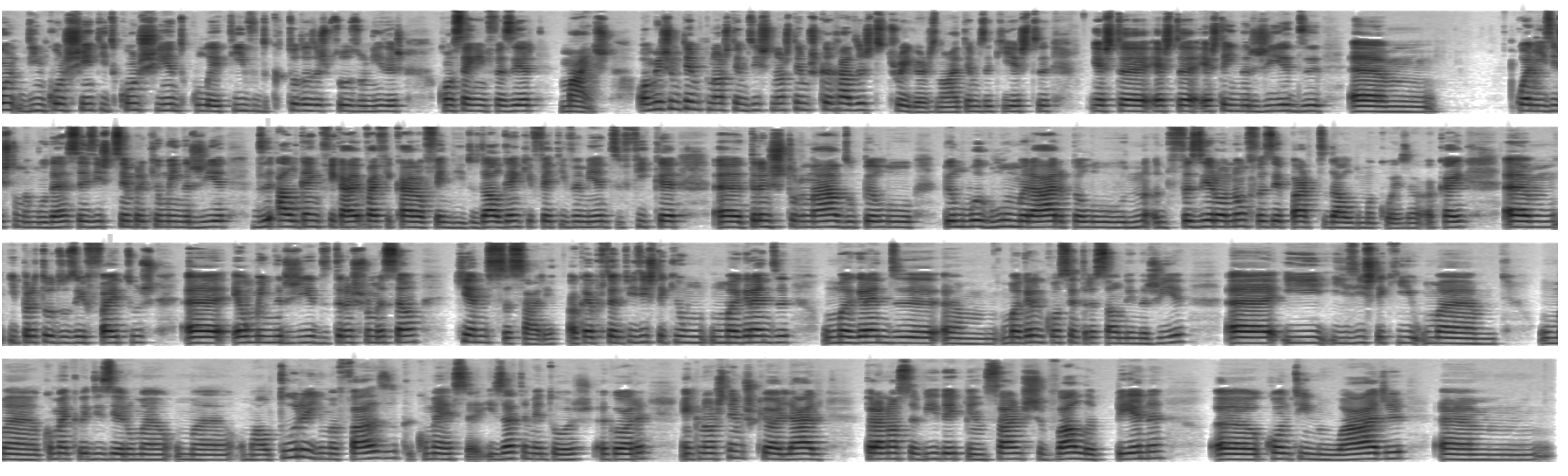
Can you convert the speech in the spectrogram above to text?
uh, de inconsciente e de consciente coletivo de que todas as pessoas unidas conseguem fazer mais. Ao mesmo tempo que nós temos isto, nós temos carradas de triggers, não é? Temos aqui este, esta, esta, esta energia de. Um, quando existe uma mudança, existe sempre aqui uma energia de alguém que fica, vai ficar ofendido, de alguém que efetivamente fica uh, transtornado pelo, pelo aglomerar, pelo fazer ou não fazer parte de alguma coisa, ok? Um, e para todos os efeitos, uh, é uma energia de transformação que é necessária, ok? Portanto, existe aqui um, uma grande, uma grande, um, uma grande concentração de energia uh, e, existe aqui uma, uma, como é que eu ia dizer, uma, uma, uma altura e uma fase que começa exatamente hoje, agora, em que nós temos que olhar para a nossa vida e pensarmos se vale a pena uh, continuar um,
